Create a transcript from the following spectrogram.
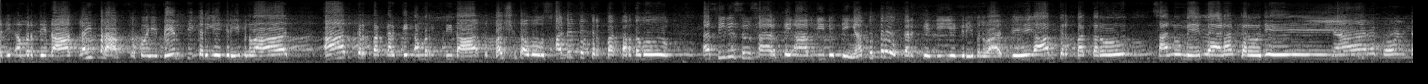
ਅਜੇ ਅੰਮ੍ਰਿਤ ਦੀ ਦਾਤ ਨਹੀਂ ਪ੍ਰਾਪਤ ਹੋਈ, ਬੇਨਤੀ ਕਰੀਏ ਗਰੀਬ ਨਵਾਜ, ਆਪ ਕਿਰਪਾ ਕਰਕੇ ਅੰਮ੍ਰਿਤ ਦੀ ਦਾਤ ਬਖਸ਼ ਦਵੋ, ਸਾਡੇ ਤੇ ਕਿਰਪਾ ਕਰ ਦਵੋ। ਅਸੀਂ ਵੀ ਸੰਸਾਰ ਤੇ ਆਪ ਜੀ ਦੇ ਧੀਆਂ ਪੁੱਤਰੋ ਕਰਕੇ ਜੀਏ ਗਰੀਬ ਨਵਾਜ ਜੀ। ਆਪ ਕਿਰਪਾ ਕਰੋ ਸਾਨੂੰ ਮੇਲ ਲੈਣਾ ਕਰੋ ਜੀ। ਚਾਰ ਕੁੰਟ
